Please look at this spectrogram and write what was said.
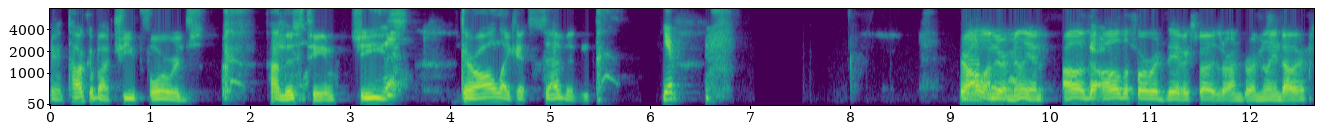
Man, talk about cheap forwards on this team. Jeez. Yeah. They're all like at seven. Yep. They're all under a million. All of the all the forwards they have exposed are under a million dollars.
